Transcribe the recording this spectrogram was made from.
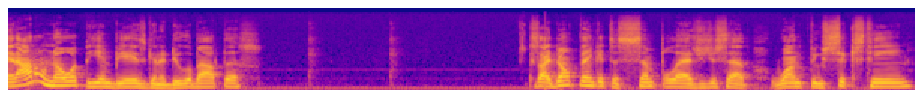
And I don't know what the NBA is going to do about this. Because I don't think it's as simple as you just have 1 through 16.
